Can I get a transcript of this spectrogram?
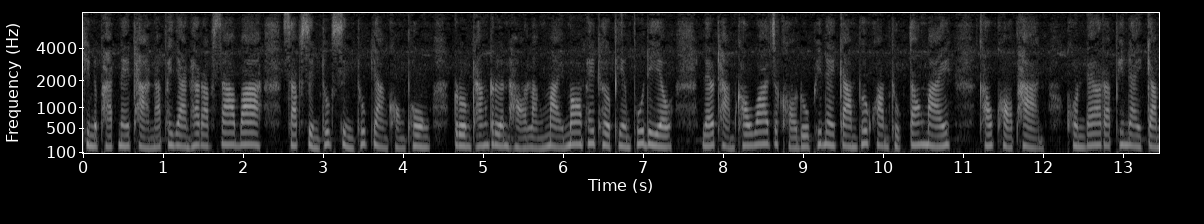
ธินพัฒน์ในฐานะพยานให้รับทราบว่าทรัพย์สินทุกสิ่งทุกอย่างของพงศ์รวมทั้งเรือนหอหลังใหม่มอบให้เธอเพียงผู้เดียว แล้วถามเขาว่าจะขอดูพินัยกรรมเพื่อความถูกต้องไหม เขาขอผ่าน คนได้รับพินัยกรรม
